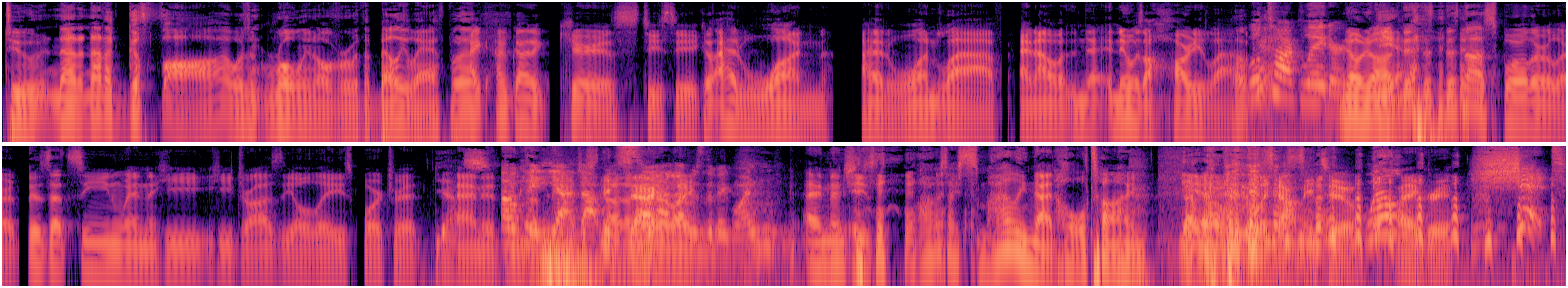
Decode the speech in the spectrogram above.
too, not a, not a guffaw. I wasn't rolling over with a belly laugh, but I, I, I've got a curious TC because I had one. I had one laugh, and I was, and it was a hearty laugh. Okay. We'll talk later. No, no, uh, Yeah. this, this, this is not a spoiler alert. There's that scene when he he draws the old lady's portrait. Yes. And it ends Okay, yeah, that was, another, yeah, that was the big one. And then she's, why was I smiling that whole time? That Yeah. movie really got me too. Well- I agree. Shit!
